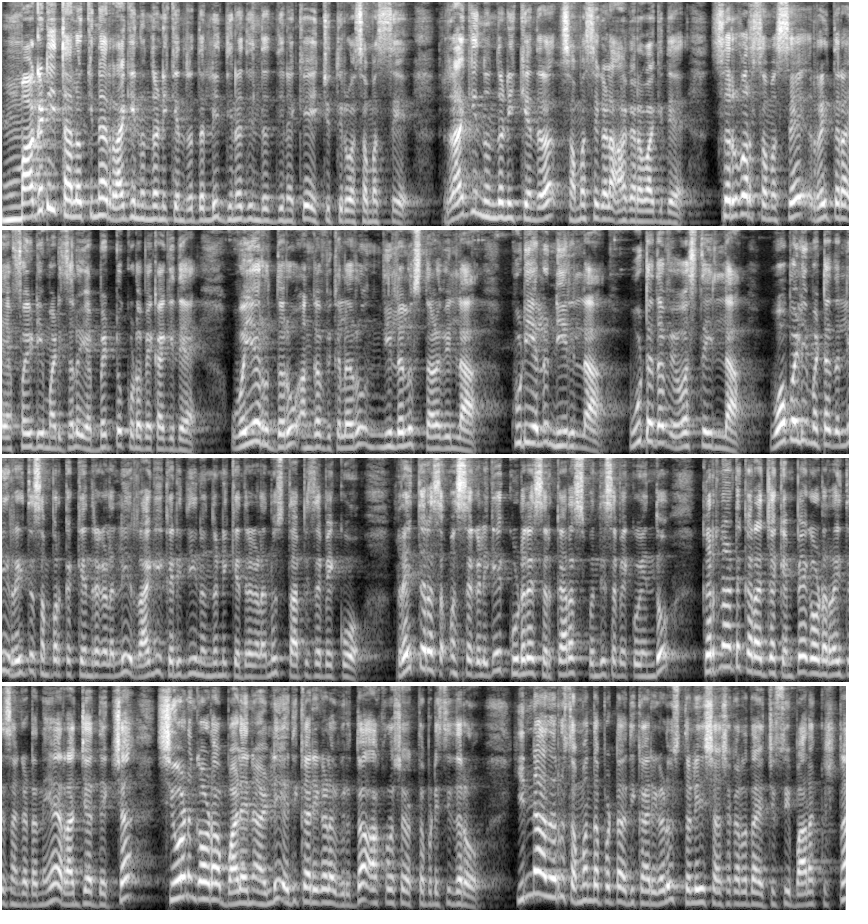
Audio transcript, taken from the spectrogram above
ಮಾಗಡಿ ತಾಲೂಕಿನ ರಾಗಿ ನೋಂದಣಿ ಕೇಂದ್ರದಲ್ಲಿ ದಿನದಿಂದ ದಿನಕ್ಕೆ ಹೆಚ್ಚುತ್ತಿರುವ ಸಮಸ್ಯೆ. ರಾಗಿ ನೋಂದಣಿ ಕೇಂದ್ರ ಸಮಸ್ಯೆಗಳ ಆಗರವಾಗಿದೆ ಸರ್ವರ್ ಸಮಸ್ಯೆ, ರೈತರ ಎಫ್ಐಡಿ ಮಾಡಿಸಲು ಹೆಬ್ಬೆಟ್ಟು ಕೊಡಬೇಕಾಗಿದೆ. ವಯೋವೃದ್ಧರು, ಅಂಗವಿಕಲರು ನಿಲ್ಲಲು ಸ್ಥಳವಿಲ್ಲ. ಕುಡಿಯಲು ನೀರಿಲ್ಲ. ಊಟದ ವ್ಯವಸ್ಥೆ ಇಲ್ಲ. ಹೋಬಳಿ ಮಟ್ಟದಲ್ಲಿ ರೈತ ಸಂಪರ್ಕ ಕೇಂದ್ರಗಳಲ್ಲಿ ರಾಗಿ ಖರೀದಿ ನೋಂದಣಿ ಕೇಂದ್ರಗಳನ್ನು ಸ್ಥಾಪಿಸಬೇಕು. ರೈತರ ಸಮಸ್ಯೆಗಳಿಗೆ ಕೂಡಲೇ ಸರ್ಕಾರ ಸ್ಪಂದಿಸಬೇಕು ಎಂದು ಕರ್ನಾಟಕ ರಾಜ್ಯ ಕೆಂಪೇಗೌಡ ರೈತ ಸಂಘಟನೆಯ ರಾಜ್ಯಾಧ್ಯಕ್ಷ ಶಿವನಗೌಡ ಬಾಳೆನಹಳ್ಳಿ ಅಧಿಕಾರಿಗಳ ವಿರುದ್ಧ ಆಕ್ರೋಶ ವ್ಯಕ್ತಪಡಿಸಿದರು. ಇನ್ನಾದರೂ ಸಂಬಂಧಪಟ್ಟ ಅಧಿಕಾರಿಗಳು ಸ್ಥಳೀಯ ಶಾಸಕರಾದ ಎಚ್ ಸಿ ಬಾಲಕೃಷ್ಣ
